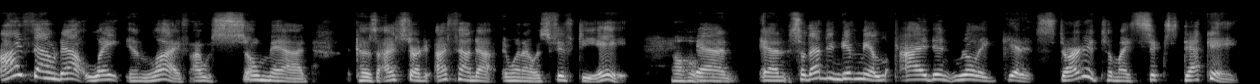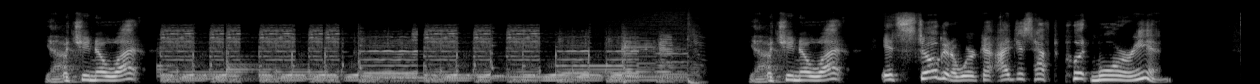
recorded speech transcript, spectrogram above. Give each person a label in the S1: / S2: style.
S1: I found out late in life. I was so mad because I started. I found out when I was 58,
S2: Oh,
S1: and and so that didn't give me a. I didn't really get it started till my sixth decade.
S2: yeah.
S1: But you know what?
S2: yeah.
S1: But you know what? It's still going to work out. I just have to put more in.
